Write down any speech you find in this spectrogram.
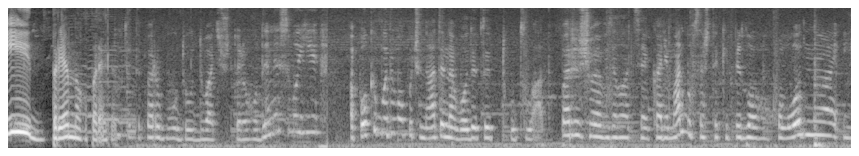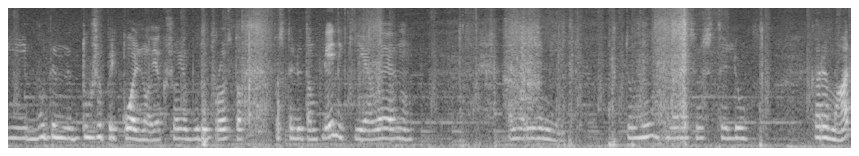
і приємного перегляду. Тепер буду 24 години свої. А поки будемо починати наводити тут лад. Перше, що я взяла, це карімат, бо все ж таки підлога холодна і буде не дуже прикольно, якщо я буду просто постелю там пледики, але ну я не розумію. Тому зараз розстелю каремат.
